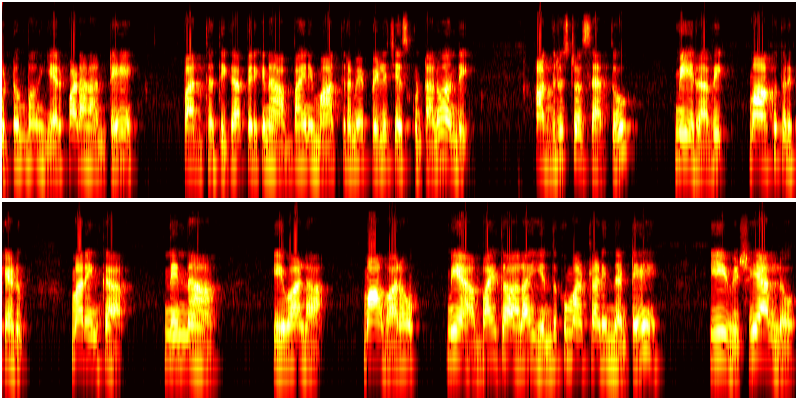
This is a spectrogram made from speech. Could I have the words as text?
కుటుంబం ఏర్పడాలంటే పద్ధతిగా పెరిగిన అబ్బాయిని మాత్రమే పెళ్ళి చేసుకుంటాను అంది. అదృష్టవశాత్తు మీ రవి మాకు దొరికాడు. మరింకా నిన్న ఇవాళ మా వరం మీ అబ్బాయితో అలా ఎందుకు మాట్లాడిందంటే ఈ విషయాల్లో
